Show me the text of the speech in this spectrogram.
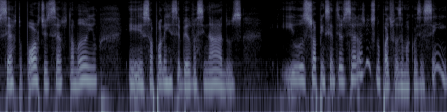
certo porte, de certo tamanho só podem receber vacinados. E os shopping centers disseram: a gente não pode fazer uma coisa assim.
